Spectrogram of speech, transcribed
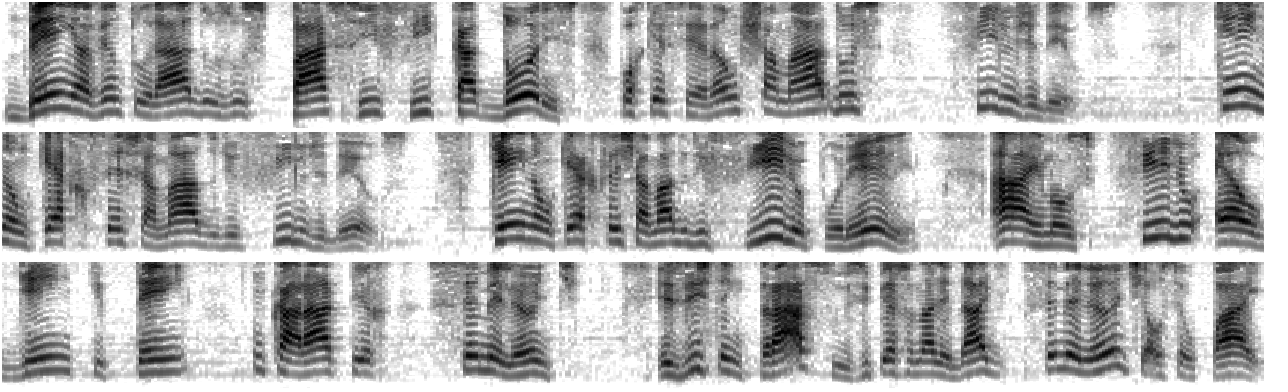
Bem-aventurados os pacificadores, porque serão chamados filhos de Deus. Quem não quer ser chamado de filho de Deus? Quem não quer ser chamado de filho por ele? Ah, irmãos, filho é alguém que tem um caráter semelhante. Existem traços e personalidade semelhante ao seu pai.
